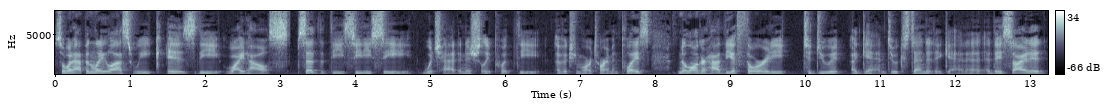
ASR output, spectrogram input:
So, what happened late last week is the White House said that the CDC, which had initially put the eviction moratorium in place, no longer had the authority to do it again, to extend it again. And they cited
